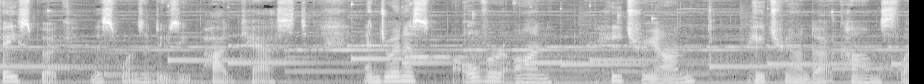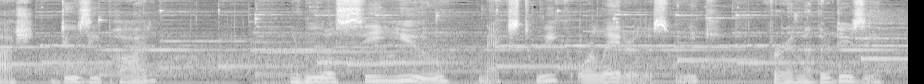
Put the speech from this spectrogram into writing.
Facebook, This One's a Doozy Podcast. And join us over on Patreon patreon.com slash doozypod. And we will see you next week or later this week for another doozy.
